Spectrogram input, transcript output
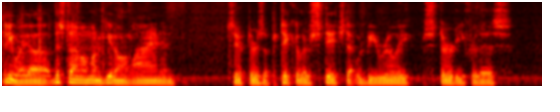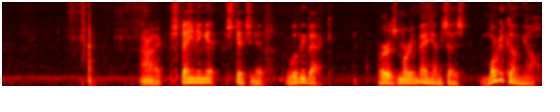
anyway, uh, this time I'm going to get online and see if there's a particular stitch that would be really sturdy for this. All right, staining it, stitching it. We'll be back. Or as Murray Mayhem says, more to come, y'all.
